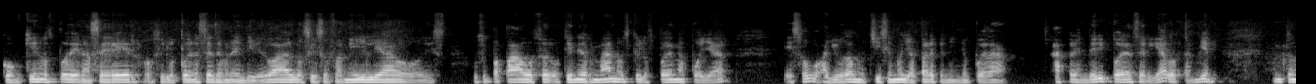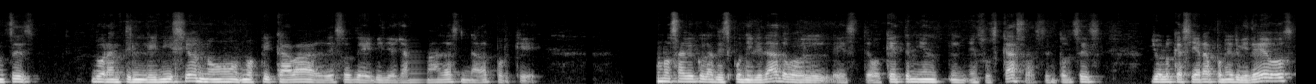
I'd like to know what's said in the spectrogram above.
con quién los pueden hacer, o si lo pueden hacer de manera individual, o si su familia, o es, su papá o, tiene hermanos que los pueden apoyar, eso ayuda muchísimo ya para que el niño pueda aprender y pueda ser guiado también. Entonces, durante el inicio no, no aplicaba eso de videollamadas ni nada porque uno sabe con la disponibilidad o, el, este, o qué tenían en, sus casas. Entonces, yo lo que hacía era poner videos,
